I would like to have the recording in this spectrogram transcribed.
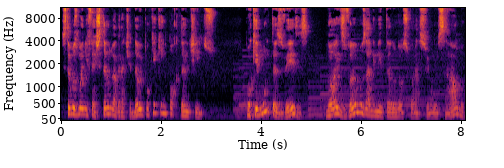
Estamos manifestando a gratidão e por que, que é importante isso? Porque muitas vezes nós vamos alimentando o nosso coração e a nossa alma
